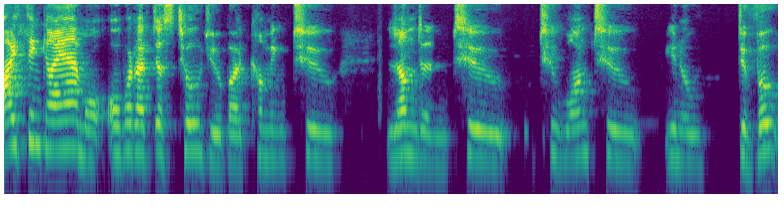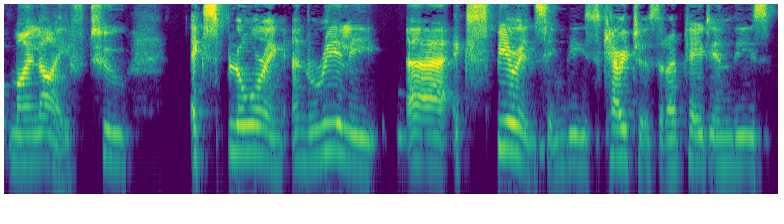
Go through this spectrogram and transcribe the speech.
I think I am, or, or what I've just told you about coming to London to to want to, you know, devote my life to exploring and really uh, experiencing these characters that I played in these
